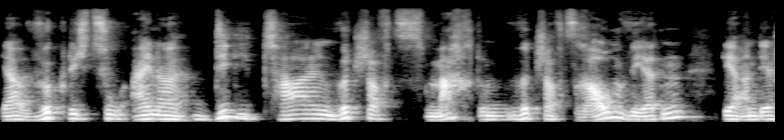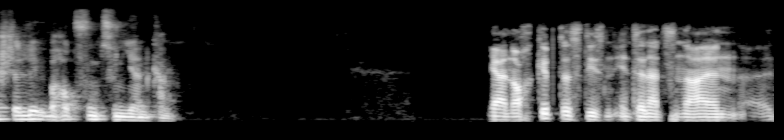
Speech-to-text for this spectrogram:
ja wirklich zu einer digitalen Wirtschaftsmacht und Wirtschaftsraum werden, der an der Stelle überhaupt funktionieren kann. Ja, noch gibt es diesen internationalen äh,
